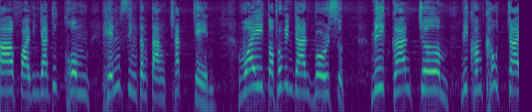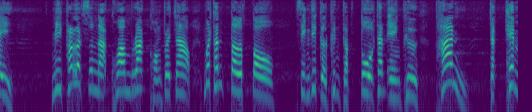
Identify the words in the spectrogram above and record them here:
ตาฝ่ายวิญญาณที่คมเห็นสิ่งต่างๆ ชัดเจน ไวต่อพระวิญญาณบริสุทธิ์ มีการเจิม มีความเข้าใจ มีพระลักษณะความรักของพระเจ้า เมื่อท่านเติบโตสิ่งที่เกิดขึ้นกับตัวท่านเองคือ ท่านจะเข้ม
